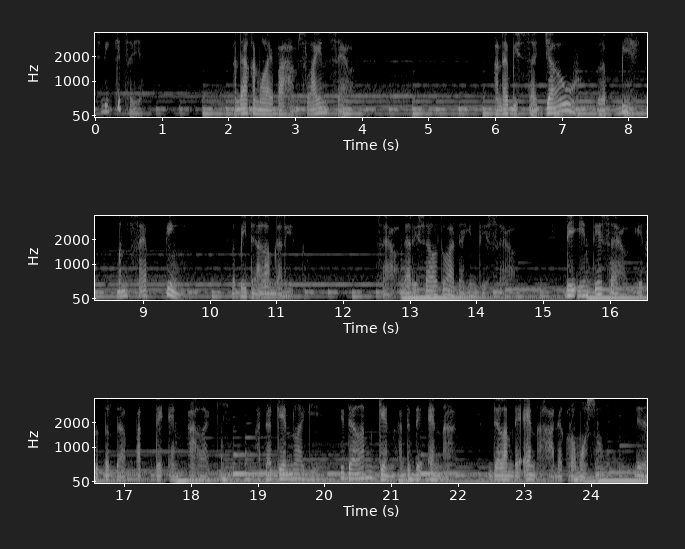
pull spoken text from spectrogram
sedikit saja. Anda akan mulai paham selain sel. Anda bisa jauh lebih men-setting lebih dalam dari itu. Sel, dari sel itu ada inti sel. Di inti sel itu terdapat DNA lagi, ada gen lagi. Di dalam gen ada DNA. Di dalam DNA ada kromosom. Di,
